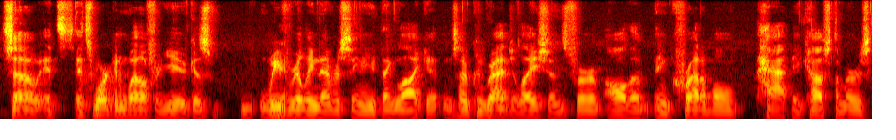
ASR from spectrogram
So it's it's working well for you because we've yeah. really never seen anything like it. And so congratulations for all the incredible happy customers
